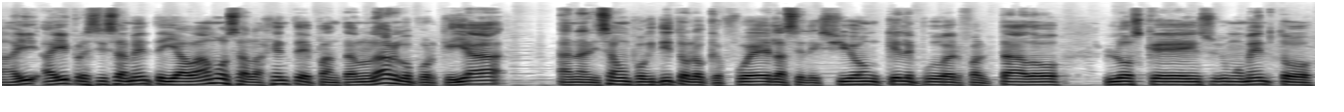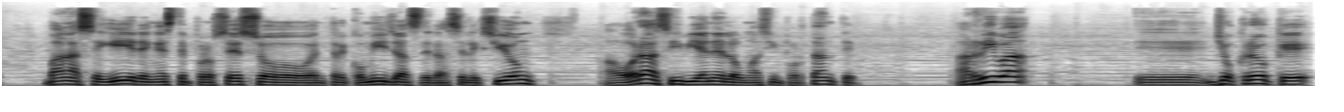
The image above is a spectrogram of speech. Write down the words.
Ahí, ahí precisamente ya vamos a la gente de pantalón largo, porque ya analizamos un poquitito lo que fue la selección, qué le pudo haber faltado, los que en su momento van a seguir en este proceso, entre comillas, de la selección. Ahora sí viene lo más importante. Arriba, eh, yo creo que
